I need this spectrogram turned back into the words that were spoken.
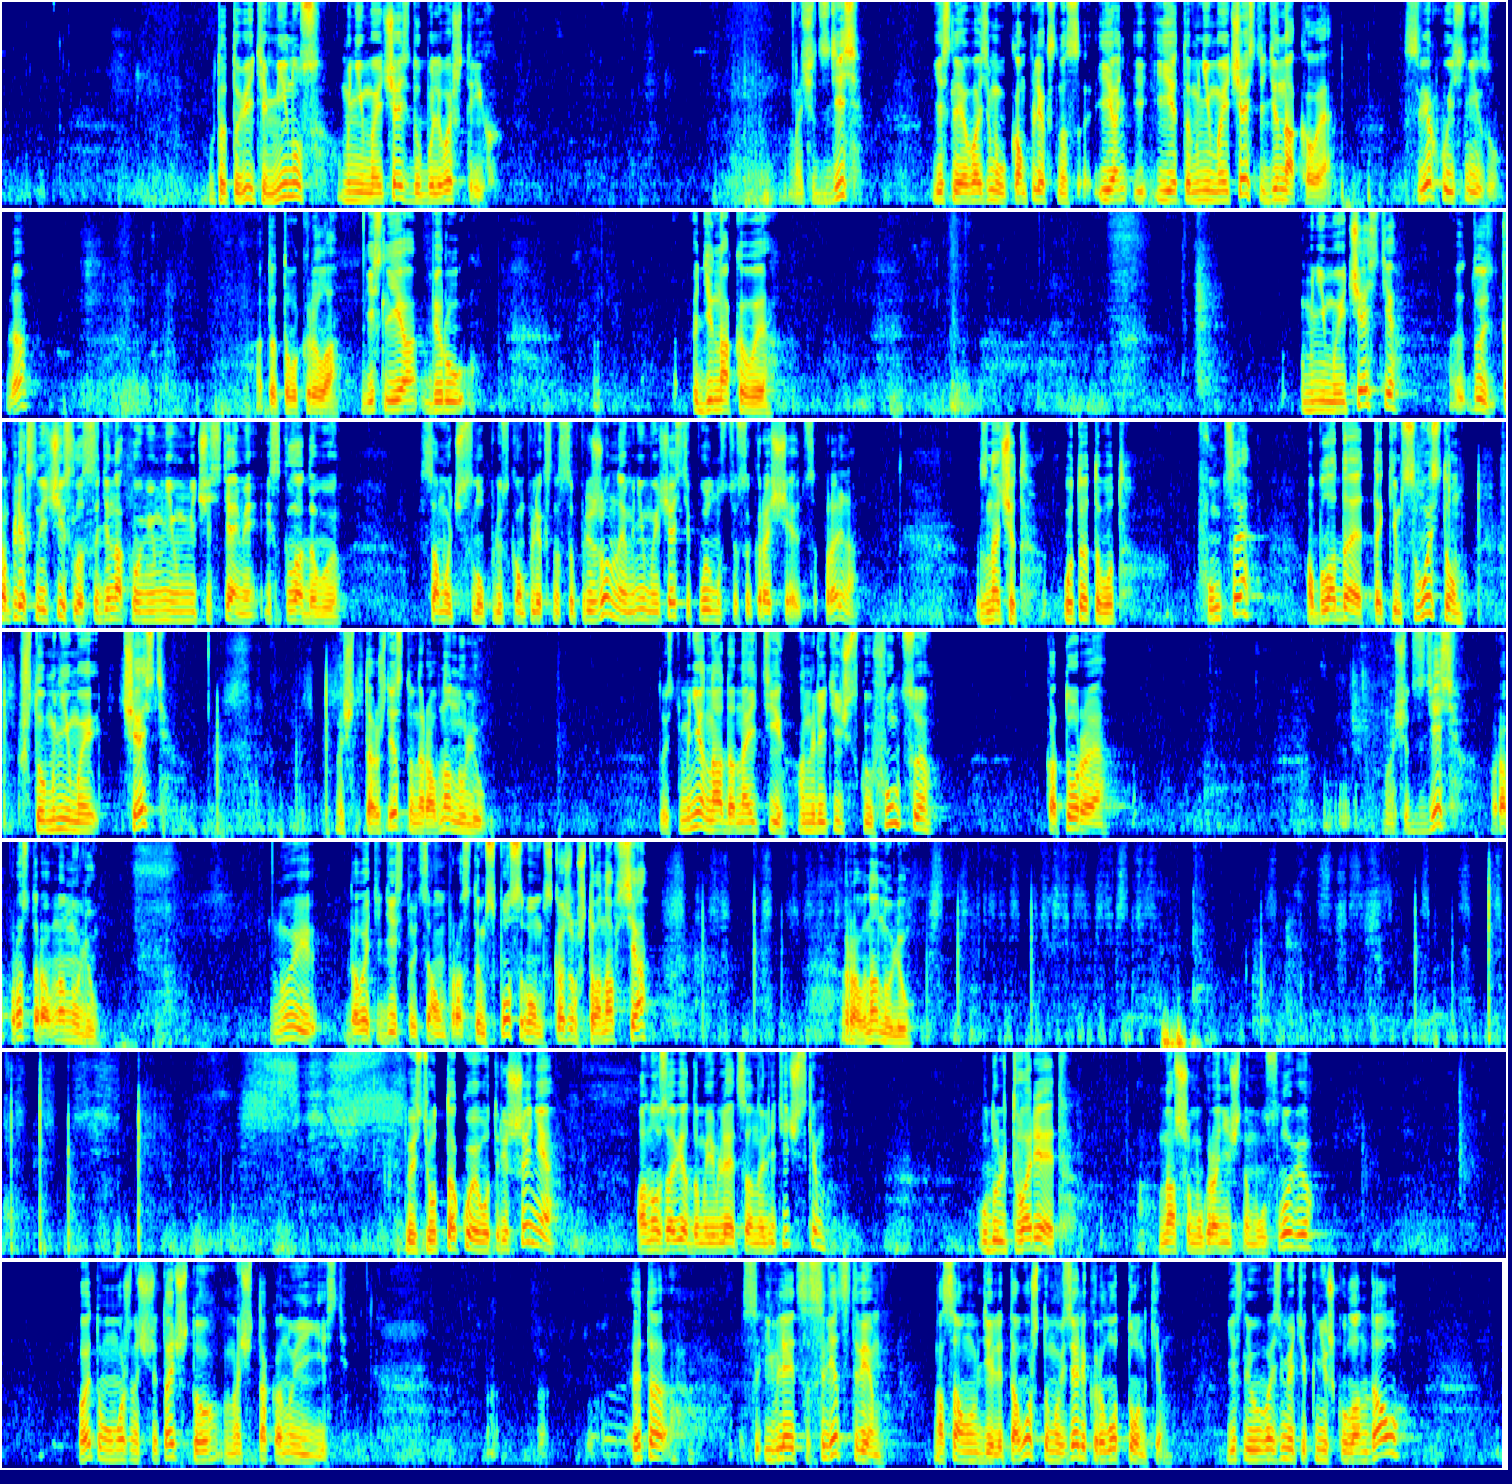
Вот это, видите, минус мнимая часть W штрих. Значит, здесь, если я возьму комплексно, и, и, и эта мнимая часть одинаковая, сверху и снизу, да, от этого крыла. Если я беру одинаковые мнимые части, то есть комплексные числа с одинаковыми мнимыми частями и складываю само число плюс комплексно сопряженное, мнимые части полностью сокращаются, правильно? Значит, вот эта вот функция обладает таким свойством, что мнимая часть значит, тождественно равна нулю. То есть мне надо найти аналитическую функцию, которая значит, здесь просто равна нулю. Ну и давайте действовать самым простым способом. Скажем, что она вся равна нулю. То есть вот такое вот решение – оно заведомо является аналитическим, удовлетворяет нашему граничному условию. Поэтому можно считать, что значит, так оно и есть. Это является следствием, на самом деле, того, что мы взяли крыло тонким. Если вы возьмете книжку Ландау,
